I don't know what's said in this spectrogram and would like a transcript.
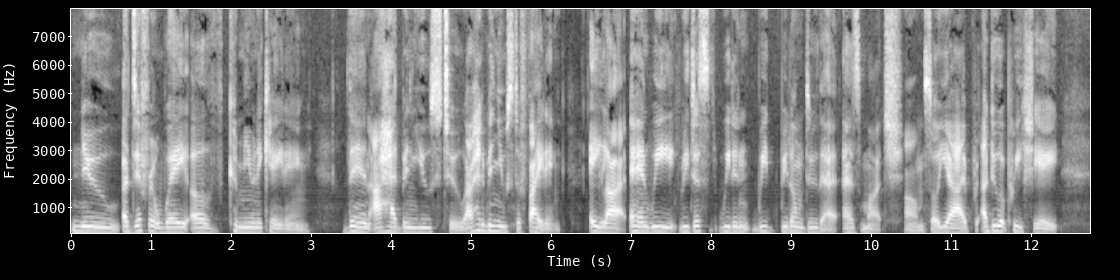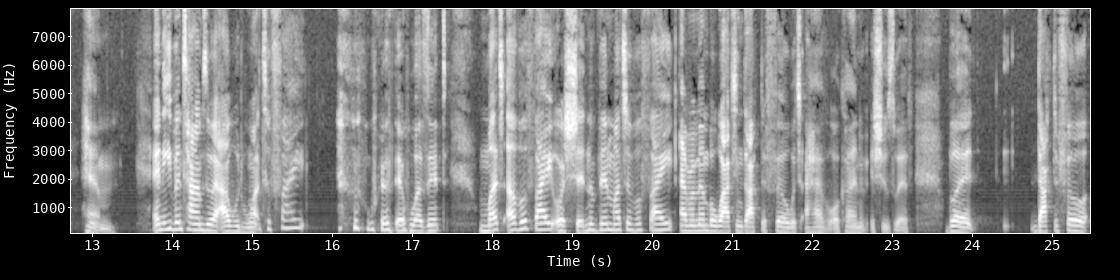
knew a different way of communicating than I had been used to. I had been used to fighting a lot. And we we just we didn't we we don't do that as much. Um so yeah i i do appreciate him. And even times where i would want to fight where there wasn't much of a fight or shouldn't have been much of a fight i remember watching dr phil which i have all kind of issues with. But dr phil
